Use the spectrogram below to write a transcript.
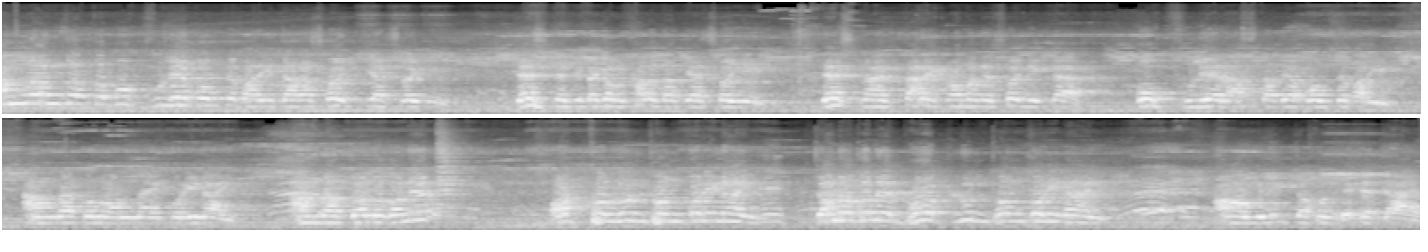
আমরা অন্তত বুক ফুলে বলতে পারি, যারা শহীদ সৈনিক দেশ নেত্রী বেগম খালেদা জিয়া সৈনিক দেশ নায়ক তারেক রহমানের সৈনিকরা বুক ফুলিয়ে রাস্তা দিয়ে বলতে পারি, আমরা কোনো অন্যায় করি নাই। আমরা জনগণের অর্থ লুণ্ঠন করি নাই, জনগণের ভোট লুণ্ঠন করি নাই। আওয়ামী লীগ যখন হেঁটে যায়,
